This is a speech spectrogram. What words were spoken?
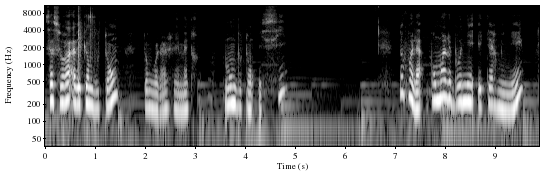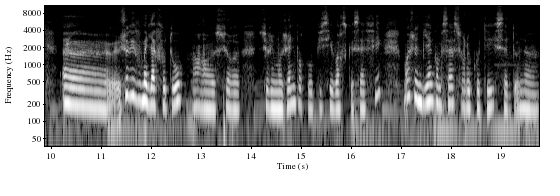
ça sera avec un bouton. Donc voilà, je vais mettre mon bouton ici. Donc voilà, pour moi le bonnet est terminé. Euh, je vais vous mettre la photo hein, euh, sur, euh, sur Imogène pour que vous puissiez voir ce que ça fait. Moi, je l'aime bien comme ça sur le côté. Ça donne,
